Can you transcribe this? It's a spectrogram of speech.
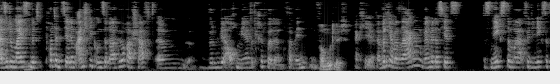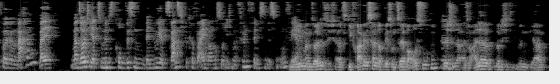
Also du meinst, mit potenziellem Anstieg unserer Hörerschaft ähm, würden wir auch mehr Begriffe dann verwenden. Vermutlich. Okay, dann würde ich aber sagen, wenn wir das jetzt das nächste Mal für die nächste Folge machen, weil man sollte ja zumindest grob wissen, wenn du jetzt 20 Begriffe einbauen musst und ich nur fünf, finde ich es ein bisschen unfair. Nee, man sollte sich, also die Frage ist halt, ob wir es uns selber aussuchen. Mhm. Welche, also alle würde ich, ja,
